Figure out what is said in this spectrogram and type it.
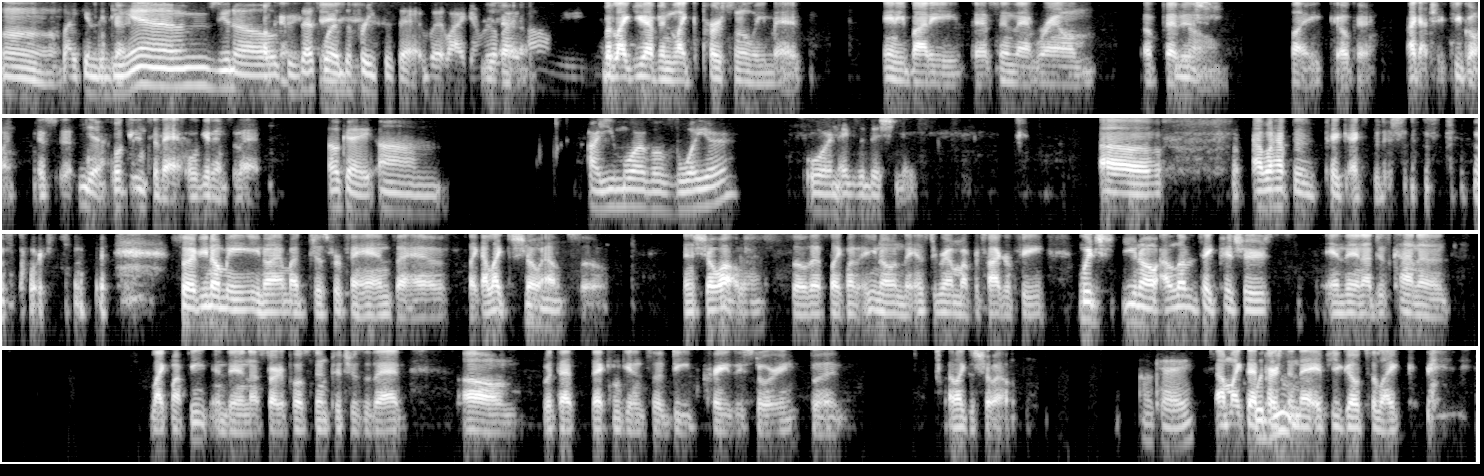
Mm, like in the Okay. DMs, you know, because Okay, that's yeah, where yeah, the yeah. freaks is at. But like in real Yeah. life, I don't but like you haven't like personally met anybody that's in that realm of fetish. No. Like, okay, I got you. Keep going. It's uh, Yeah. We'll get into that. We'll get into that. Okay. Um, are you more of a voyeur or an exhibitionist? Uh, I would have to pick expeditionist, of course. so if you know me, you know I am my just for fans. I have like I like to show Mhm. out, so and show off. Okay. So that's like my you know on the Instagram, my photography, which you know I love to take pictures, and then I just kind of like my feet, and then I started posting pictures of that. Um, but that that can get into a deep, crazy story. But I like to show out. Okay. I'm like that Would person you- that if you go to like,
